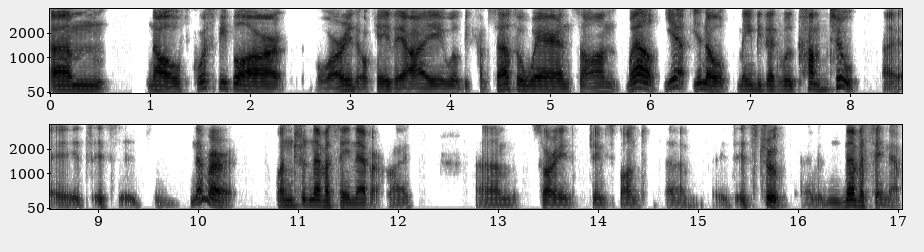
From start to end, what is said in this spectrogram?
Um, now, of course, people are worried, okay, the AI will become self-aware and so on. Well, yeah, you know, maybe that will come too. Uh, it's, it's, it's never, one should never say never, right? Um, sorry, James Bond. Um, it, it's true. never say never.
